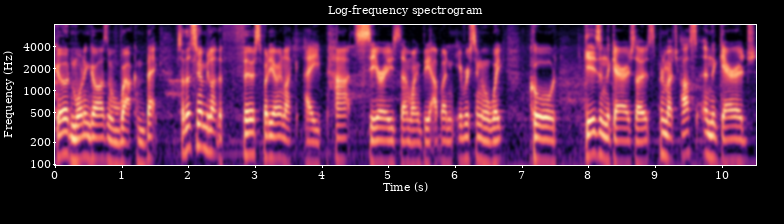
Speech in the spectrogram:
Good morning guys and welcome back. So this is going to be like the first video in like a part series that I'm going to be uploading every single week called Gears in the Garage. So it's pretty much us in the garage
